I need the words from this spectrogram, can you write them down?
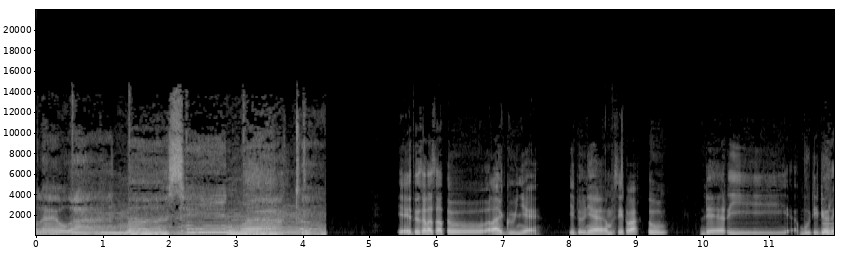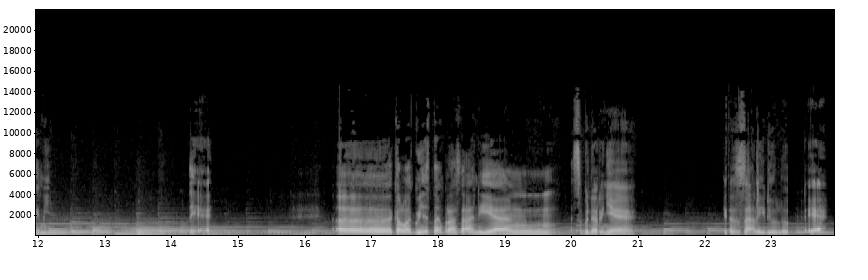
lewat mesin waktu. Ya itu salah satu lagunya, judulnya Mesin Waktu dari Budi Doremi. Ya. Uh, kalau lagunya tentang perasaan yang sebenarnya kita sesali dulu, ya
